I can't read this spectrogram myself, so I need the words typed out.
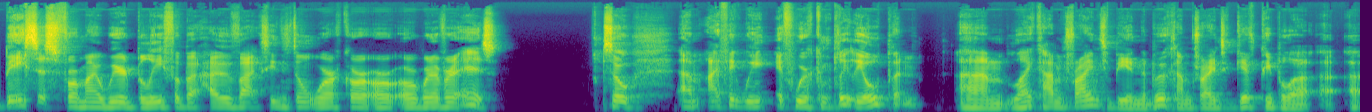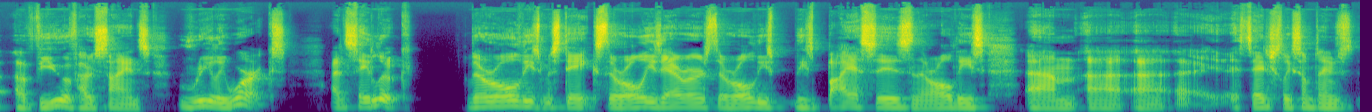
basis for my weird belief about how vaccines don't work or or, or whatever it is. So um, I think we, if we're completely open, um, like I'm trying to be in the book, I'm trying to give people a, a, a view of how science really works and say, look, there are all these mistakes, there are all these errors, there are all these these biases, and there are all these um, uh, uh, essentially sometimes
